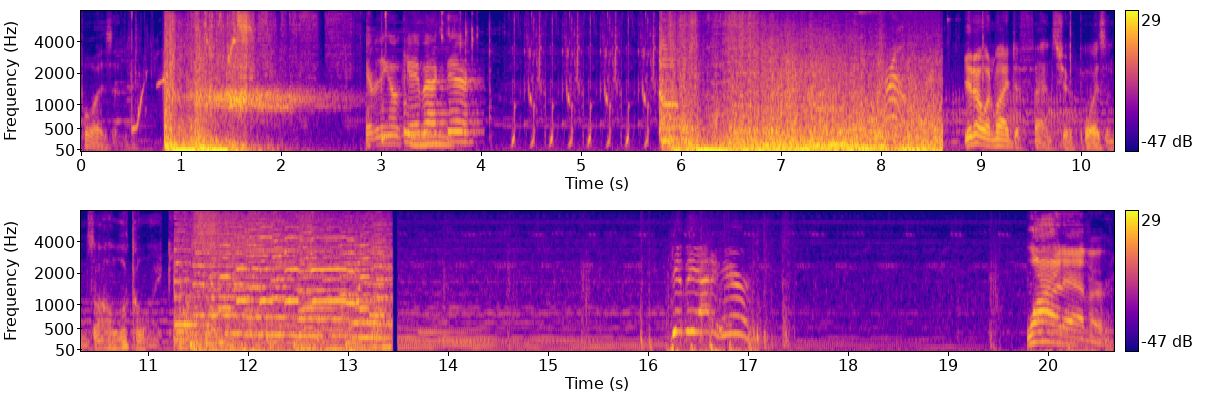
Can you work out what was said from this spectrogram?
poison. Everything okay back there? You know, in my defense, your poisons all look alike. Get me out of here! Whatever.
